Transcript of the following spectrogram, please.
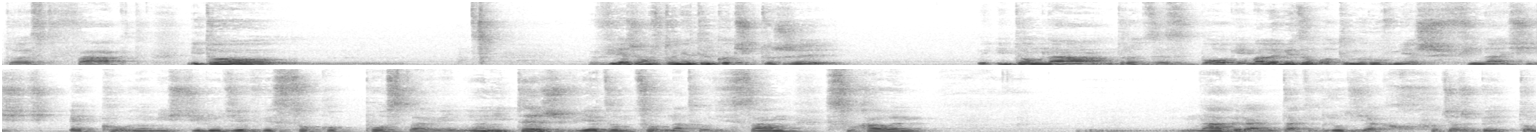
To jest fakt. I to wierzą w to nie tylko ci, którzy idą na drodze z Bogiem, ale wiedzą o tym również finansiści, ekonomiści, ludzie wysoko postawieni. Oni też wiedzą, co nadchodzi. Sam słuchałem y, nagrań takich ludzi, jak chociażby to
